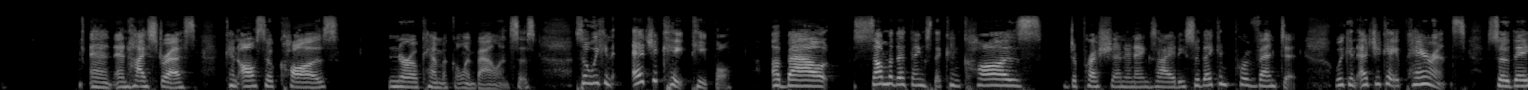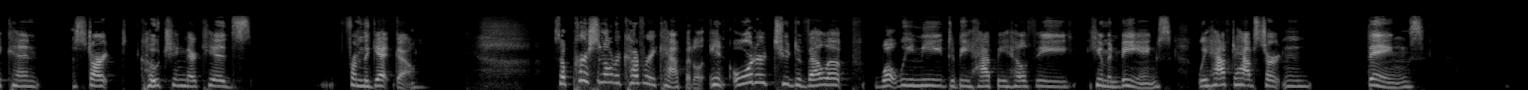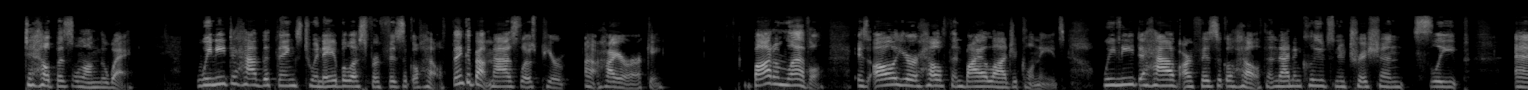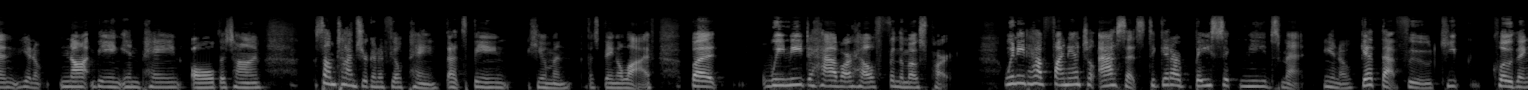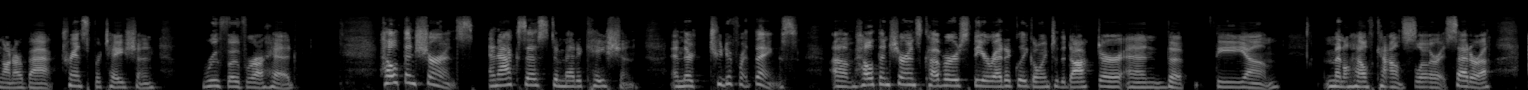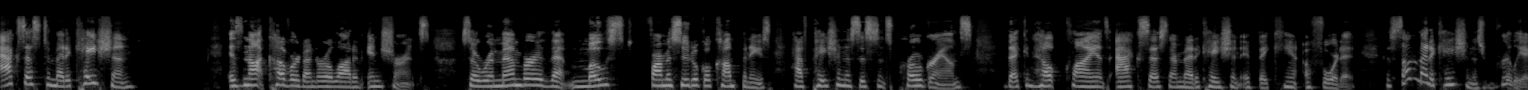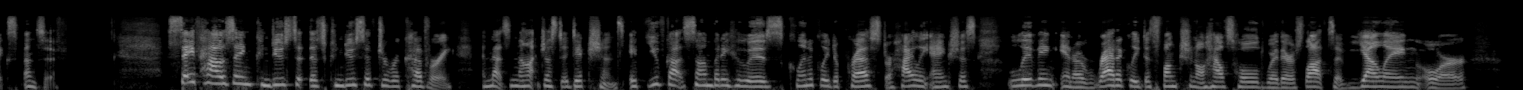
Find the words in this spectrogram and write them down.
and and high stress can also cause neurochemical imbalances. So we can educate people about some of the things that can cause depression and anxiety so they can prevent it. We can educate parents so they can start coaching their kids from the get-go. So personal recovery capital. In order to develop what we need to be happy healthy human beings we have to have certain things to help us along the way. We need to have the things to enable us for physical health. Think about maslow's peer uh, hierarchy bottom level is all your health and biological needs. We need to have our physical health and that includes nutrition sleep and you know not being in pain all the time. Sometimes you're going to feel pain. That's being human. That's being alive. But we need to have our health for the most part. We need to have financial assets to get our basic needs met. You know get that food keep clothing on our back transportation roof over our head health insurance and access to medication. And they're two different things. Um, health insurance covers theoretically going to the doctor and the the um, mental health counselor etc access to medication is not covered under a lot of insurance. So remember that most pharmaceutical companies have patient assistance programs that can help clients access their medication if they can't afford it because some medication is really expensive safe housing conducive that's conducive to recovery and that's not just addictions. If you've got somebody who is clinically depressed or highly anxious living in a radically dysfunctional household where there's lots of yelling or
